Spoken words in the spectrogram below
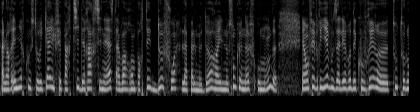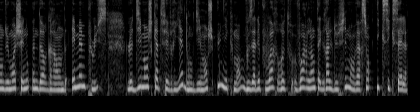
Alors Emir Kusturica, il fait partie des rares cinéastes à avoir remporté deux fois la Palme d'Or. Hein. ils ne sont que neuf au monde. Et en février, vous allez redécouvrir euh, tout au long du mois chez nous Underground. Et même plus, le dimanche 4 février, donc dimanche uniquement, vous allez pouvoir voir l'intégrale du film en version XXL.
